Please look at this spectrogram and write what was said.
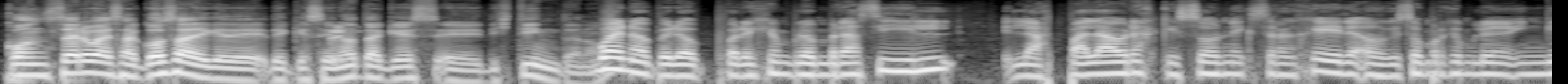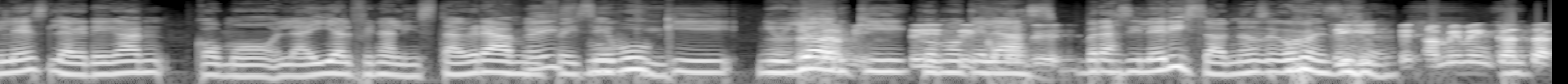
conserva esa cosa de que, de, que se nota que es eh, distinto, ¿no? Bueno, pero por ejemplo en Brasil las palabras que son extranjeras o que son, por ejemplo, en inglés, le agregan como la I al final, Instagram, Facebook, New York, como que las brasilerizan, no sé cómo decirlo. a mí me encanta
